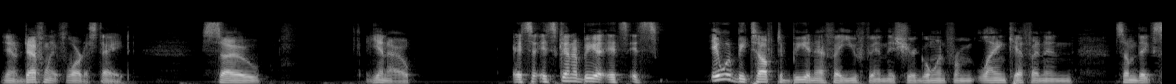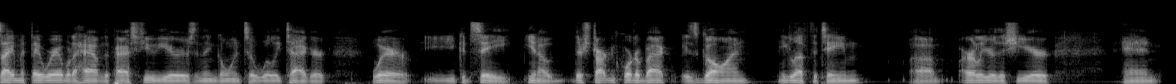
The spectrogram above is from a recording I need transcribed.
you know, definitely at Florida State. So, you know, it's it's gonna be a, it's it's it would be tough to be an FAU fan this year, going from Lane Kiffin and some of the excitement they were able to have the past few years, and then going to Willie Taggart, where you could see, you know, their starting quarterback is gone. He left the team um, earlier this year, and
